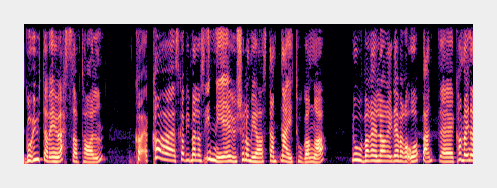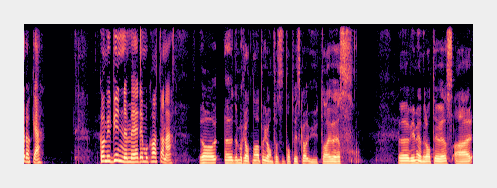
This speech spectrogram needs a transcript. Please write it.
gå ut av EØS-avtalen? Hva, hva, skal vi melde oss inn i EU, selv om vi har stemt nei to ganger? Nå bare lar jeg det være åpent. Eh, hva mener dere? Kan vi begynne med Demokratene? Ja, eh, Demokratene har programfestet at vi skal ut av EØS. Eh, vi mener at EØS er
